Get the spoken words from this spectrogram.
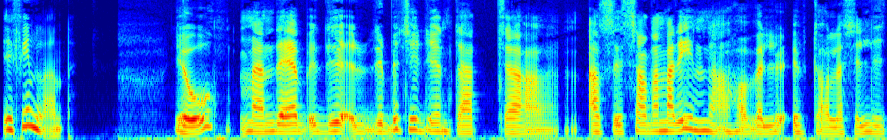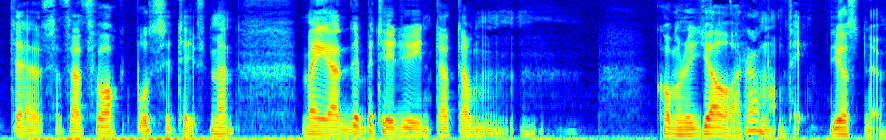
i Finland? Jo, men det, det, det betyder inte att... Uh, alltså Sanna Marin har väl uttalat sig lite så att säga, svagt positivt, men, men ja, det betyder ju inte att de kommer att göra någonting just nu.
